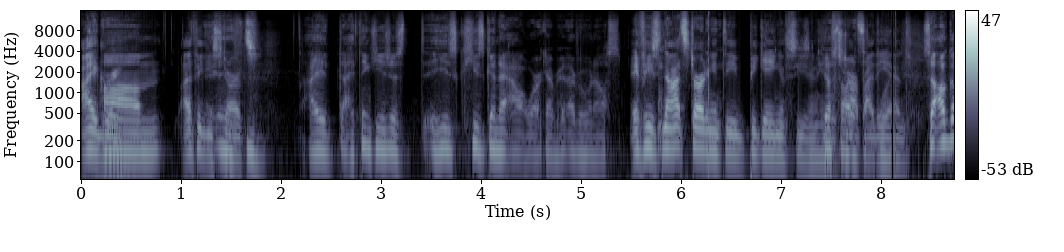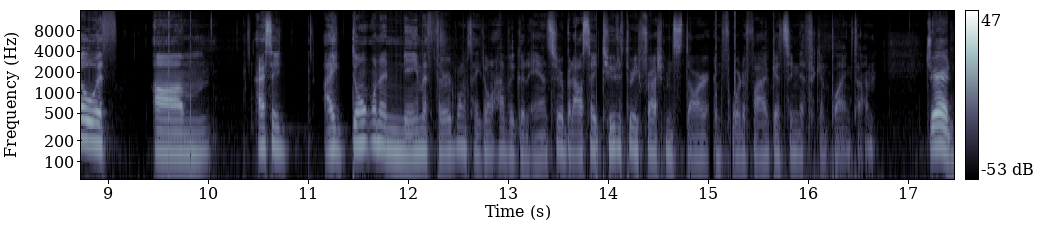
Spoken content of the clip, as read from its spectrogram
I agree. Um, I think he starts. I I think he's just he's he's gonna outwork every, everyone else. If he's not starting at the beginning of the season, he'll, He'll start start, by the point. end. So I'll go with um I say I don't want to name a third one because I don't have a good answer, but I'll say two to three freshmen start and four to five get significant playing time. Jared,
